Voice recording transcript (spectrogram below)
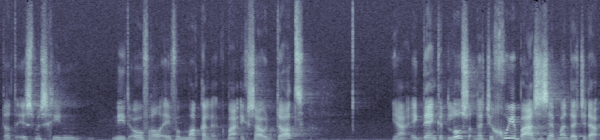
dat is misschien niet overal even makkelijk. Maar ik zou dat, ja, ik denk het los, dat je een goede basis hebt, maar dat je daar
